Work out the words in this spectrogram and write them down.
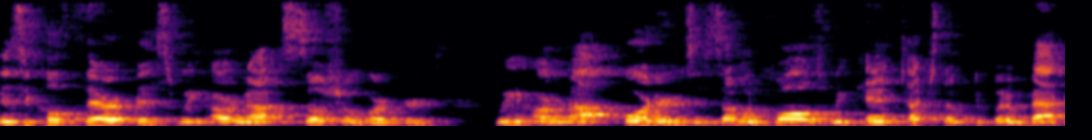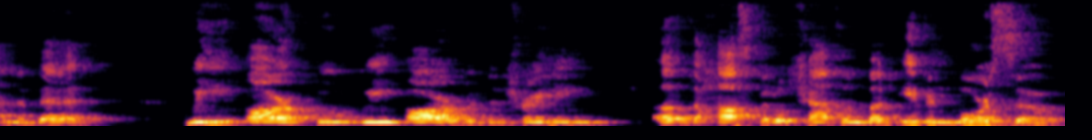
physical therapists. We are not social workers. We are not porters. If someone falls, we can't touch them to put them back in the bed. We are who we are with the training of the hospital chaplain, but even more so,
